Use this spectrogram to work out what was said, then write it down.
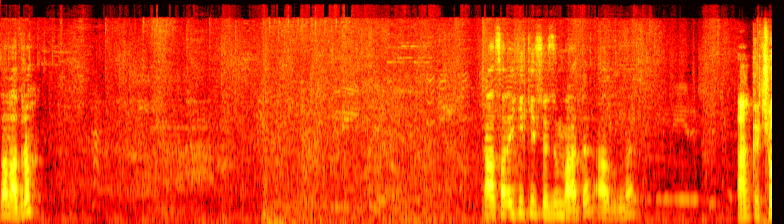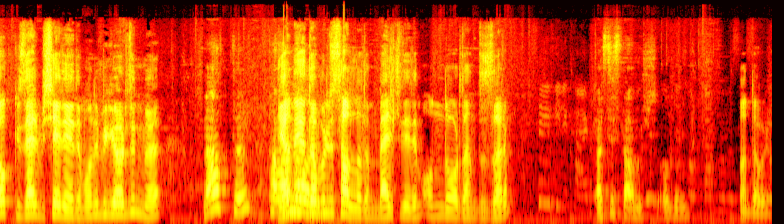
Dal Adro. Al sana iki kill sözüm vardı. Al bunlar. Kanka çok güzel bir şey denedim. Onu bir gördün mü? Ne yaptın? Tamam. Yanaya W salladım. Belki dedim onu da oradan dızlarım. Asist almış olur. O W.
